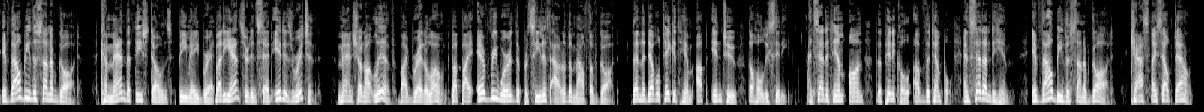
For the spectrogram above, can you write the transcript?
If thou be the Son of God, Command that these stones be made bread. But he answered and said, It is written, Man shall not live by bread alone, but by every word that proceedeth out of the mouth of God. Then the devil taketh him up into the holy city, and setteth him on the pinnacle of the temple, and said unto him, If thou be the Son of God, cast thyself down,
